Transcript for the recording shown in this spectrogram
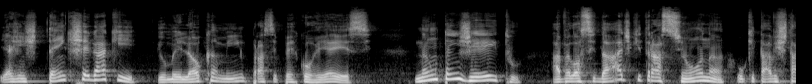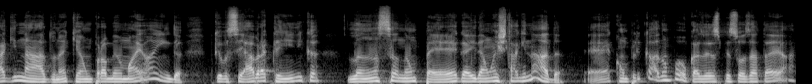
e a gente tem que chegar aqui. E o melhor caminho para se percorrer é esse. Não tem jeito. A velocidade que traciona o que estava estagnado, né? Que é um problema maior ainda. Porque você abre a clínica, lança, não pega e dá uma estagnada. É complicado um pouco. Às vezes as pessoas até ah,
